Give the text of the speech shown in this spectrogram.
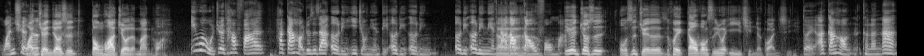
完全完全就是动画救的漫画，因为我觉得他发，他刚好就是在二零一九年底，二零二零二零二零年达到高峰嘛。因为就是我是觉得会高峰是因为疫情的关系，对啊，刚好可能那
